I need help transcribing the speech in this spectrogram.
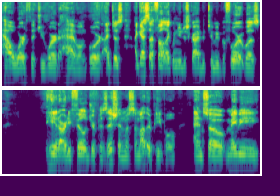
how worth it you were to have on board. I just, I guess I felt like when you described it to me before, it was he had already filled your position with some other people. And so maybe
